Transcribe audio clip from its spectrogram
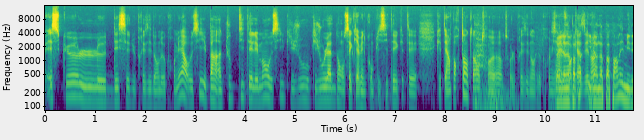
est-ce que le décès du président de Cromière aussi n'est pas un tout petit élément aussi qui joue, qui joue là-dedans? On sait qu'il y avait une complicité qui était, qui était importante hein, entre, entre le président de Cromière et il Franck Il n'en a pas parlé, mais il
